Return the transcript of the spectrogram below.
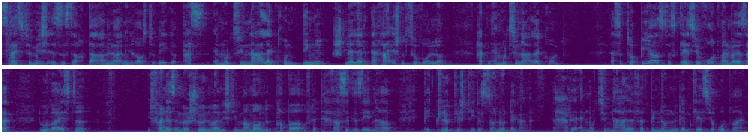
Das heißt, für mich ist es auch da ein Learning rauszuwege, was emotionaler Grund, Dinge schneller erreichen zu wollen, hat einen emotionaler Grund. Dass der Tobias das Gläschen Rotwein, weil er sagt, du weißt ich fand es immer schön, wenn ich die Mama und den Papa auf der Terrasse gesehen habe, wie glücklich die das Sonnenuntergang. Da hat er emotionale Verbindung mit dem Gläschen Rotwein.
